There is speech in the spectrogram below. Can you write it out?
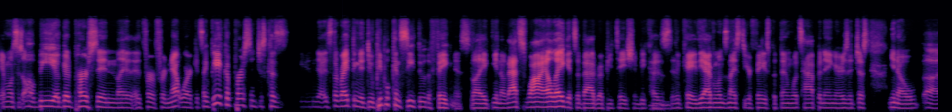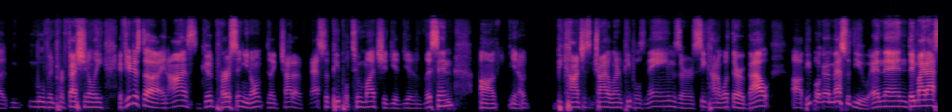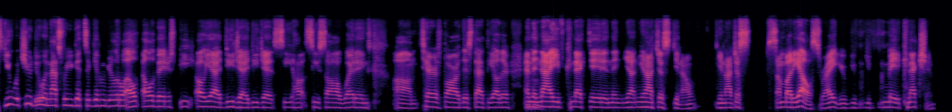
everyone says, "Oh, be a good person like, for for network." It's like be a good person just because it's the right thing to do. People can see through the fakeness. Like, you know, that's why LA gets a bad reputation because, mm-hmm. okay, yeah, everyone's nice to your face, but then what's happening? Or is it just, you know, uh, moving professionally? If you're just uh, an honest, good person, you don't like try to mess with people too much. You, you, you listen, uh, you know, be conscious and try to learn people's names or see kind of what they're about uh, people are going to mess with you. And then they might ask you what you do. And that's where you get to give them your little ele- elevator speech. Oh, yeah, DJ, DJ at Seesaw, Seesaw weddings, um, terrace bar, this, that, the other. And mm-hmm. then now you've connected. And then you're, you're not just, you know, you're not just somebody else, right? You, you've, you've made a connection.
